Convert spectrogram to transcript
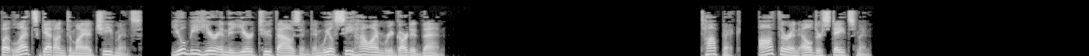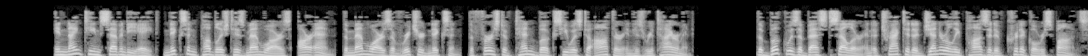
But let's get on to my achievements. You'll be here in the year 2000 and we'll see how I'm regarded then. Author and elder statesman. In 1978, Nixon published his memoirs, R.N., The Memoirs of Richard Nixon, the first of ten books he was to author in his retirement. The book was a bestseller and attracted a generally positive critical response.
